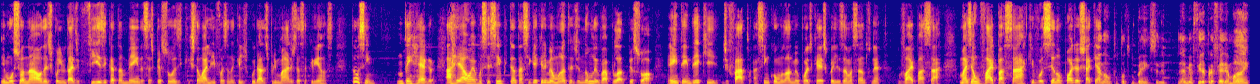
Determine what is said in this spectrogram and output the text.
emocional, da disponibilidade física também dessas pessoas que estão ali fazendo aqueles cuidados primários dessa criança. Então, assim, não tem regra. A real é você sempre tentar seguir aquele meu mantra de não levar para o lado pessoal. É entender que, de fato, assim como lá no meu podcast com a Elisama Santos, né, vai passar. mas é um vai passar que você não pode achar que é. Ah, não, tá, tá tudo bem. Se ele, né, minha filha prefere a mãe,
